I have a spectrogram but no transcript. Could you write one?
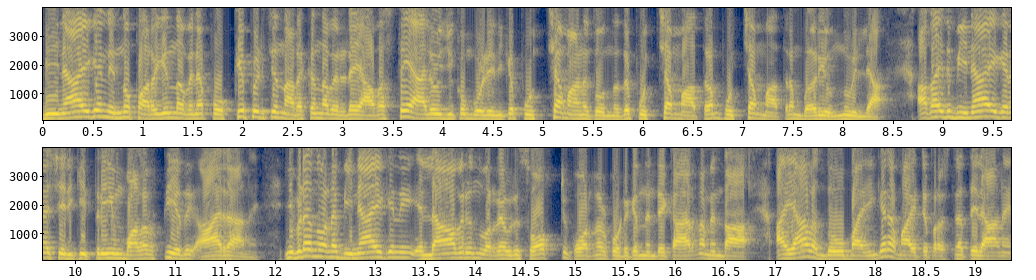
വിനായകൻ എന്ന് പറയുന്നവനെ പൊക്കിപ്പിടിച്ച് നടക്കുന്നവരുടെ അവസ്ഥ ആലോചിക്കുമ്പോൾ എനിക്ക് പുച്ഛമാണ് തോന്നുന്നത്. പുച്ഛം മാത്രം പുച്ഛം മാത്രം വേറെ ഒന്നുമില്ല. അതായത് വിനായകനെ ശരിക്കും ഇത്രയും വളർത്തിയത് ആരാണ്? ഇവിടെ എന്ന് പറഞ്ഞാൽ വിനായകന് എല്ലാവരും എന്ന് പറഞ്ഞാൽ ഒരു സോഫ്റ്റ് കോർണർ കൊടുക്കുന്നുണ്ട് കാരണം എന്താ? അയാൾ എന്തോ ഭയങ്കരമായിട്ട് പ്രശ്നത്തിലാണ്.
